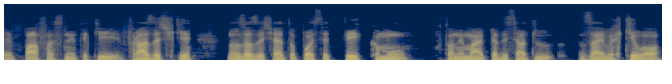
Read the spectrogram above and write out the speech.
Е, Пафосні такі фразочки. Ну, зазвичай то постять ті, кому хто не має 50 зайвих кіло,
